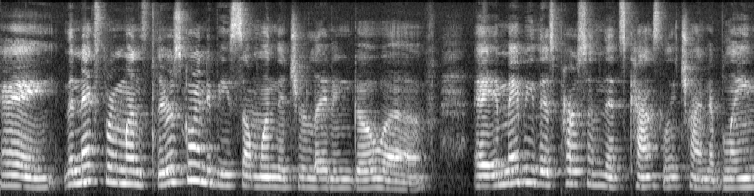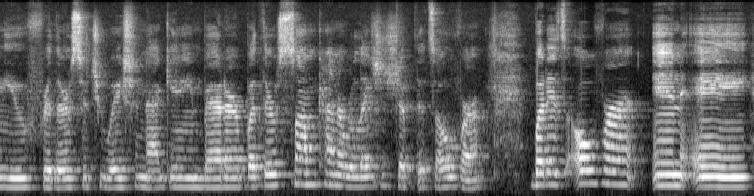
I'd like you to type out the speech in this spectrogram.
Okay, the next three months, there's going to be someone that you're letting go of. It may be this person that's constantly trying to blame you for their situation not getting better, but there's some kind of relationship that's over. But it's over in a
